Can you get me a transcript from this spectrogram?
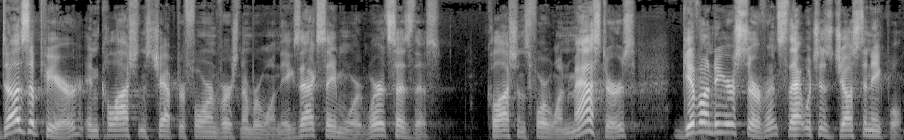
does appear in Colossians chapter 4 and verse number 1. The exact same word, where it says this Colossians 4 1 Masters, give unto your servants that which is just and equal,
